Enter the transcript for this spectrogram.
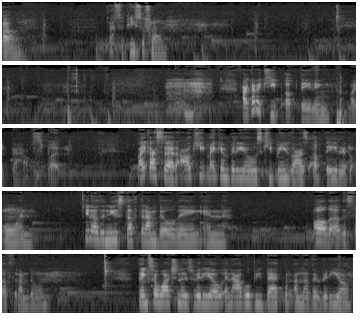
Oh, that's a piece of foam. I gotta keep updating like the house, but like I said, I'll keep making videos, keeping you guys updated on, you know, the new stuff that I'm building and all the other stuff that I'm doing. Thanks for watching this video and I will be back with another video.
